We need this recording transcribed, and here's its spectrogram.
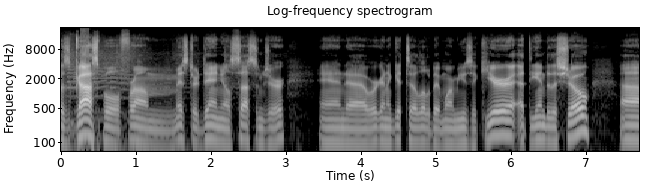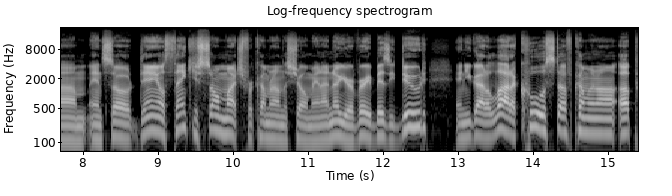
Was Gospel from Mr. Daniel Susnjar. And uh, we're going to get to a little bit more music here at the end of the show. Um, and so, Daniel, thank you so much for coming on the show, man. I know you're a very busy dude, and you got a lot of cool stuff coming on up.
